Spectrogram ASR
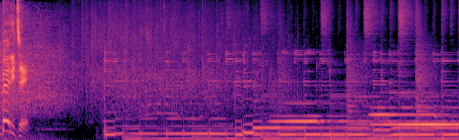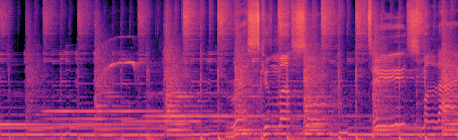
Beridze. Rescue my soul, taste my life.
